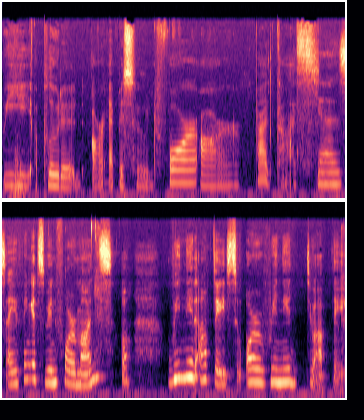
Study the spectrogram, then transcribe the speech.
we uploaded our episode for our podcast. Yes, I think it's been four months. Oh, we need updates or we need to update.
